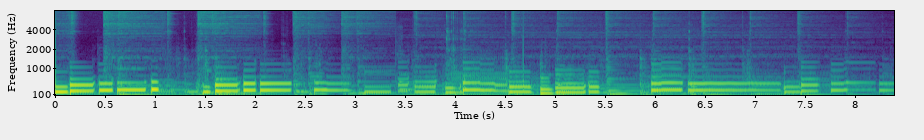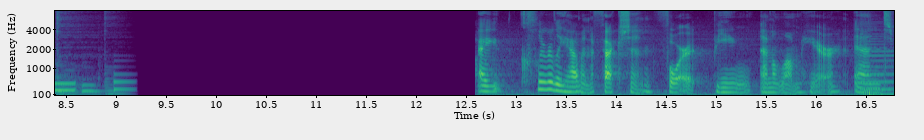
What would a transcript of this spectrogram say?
I clearly have an affection for it being an alum here and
